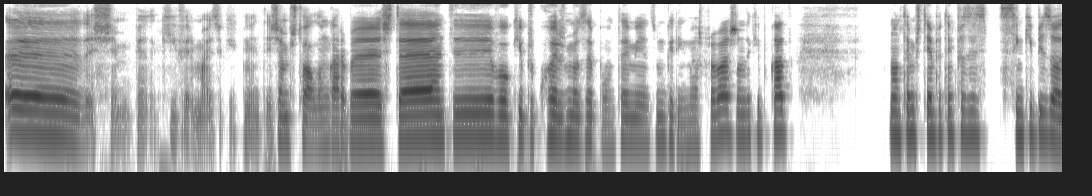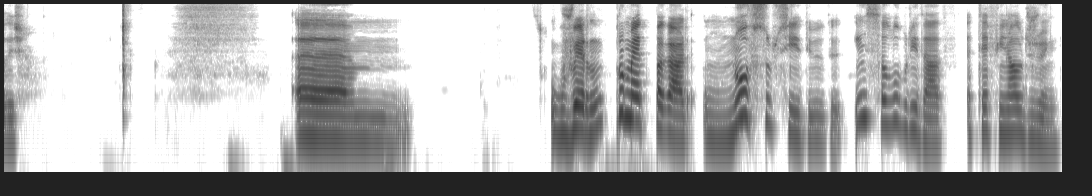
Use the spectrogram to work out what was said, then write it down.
Uh, Deixem-me aqui ver mais o que é que comentei. Já me estou a alongar bastante. Vou aqui percorrer os meus apontamentos um bocadinho mais para baixo. Não daqui a bocado não temos tempo. Eu tenho que fazer 5 episódios. Um, o governo promete pagar um novo subsídio de insalubridade até final de junho.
